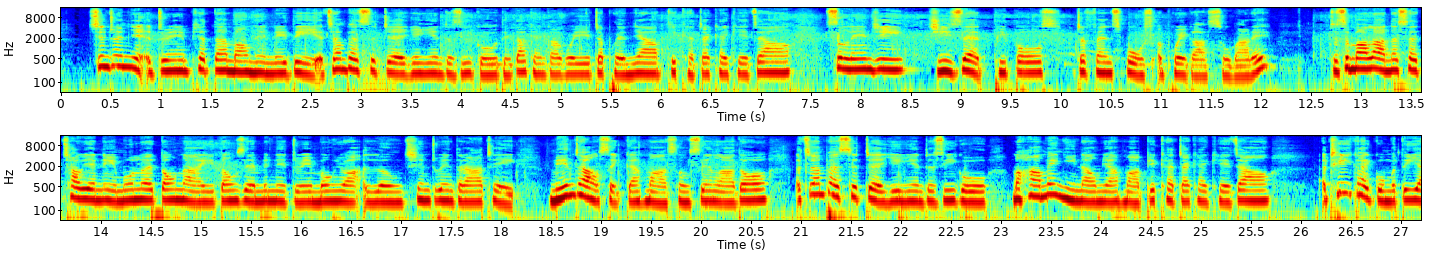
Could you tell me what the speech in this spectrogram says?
။ချင်းတွင်းမြင့်အတွင်းဖြတ်တန်းမောင်းနှင်နေသည့်အချမ်းဖက်စစ်တပ်ရရင်တစည်းကိုဒေသခံကာကွယ်ရေးတပ်ဖွဲ့များပြစ်ခတ်တိုက်ခိုက်ခဲ့ကြောင်းစလင်းကြီး GZ People's Defense Force အဖွဲ့ကဆိုပါတယ်။ဒီဇင်ဘာလ26ရက်နေ့မွန်းလွဲ3:30မိနစ်တွင်မုံရွာအလုံးချင်းတွင်သရာထိတ် မင်းတောင်စိတ်ကမ်းမှဆုံဆင်းလာသောအကြမ်းဖက်စစ်တပ်ရေရင်တစည်းကို မဟာမိတ်ညီနောင်များမှပစ်ခတ်တိုက်ခိုက်ခဲ့ကြောင်းအထီးခိုက်ကိုမသိရ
